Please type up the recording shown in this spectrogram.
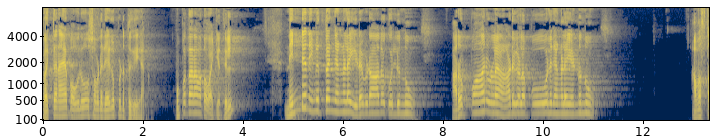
ഭക്തനായ പൗലോസ് അവിടെ രേഖപ്പെടുത്തുകയാണ്. മുപ്പത്താറാമത്തെ വാക്യത്തിൽ നിന്റെ നിമിത്തം ഞങ്ങളെ ഇടവിടാതെ കൊല്ലുന്നു. അറുപ്പാനുള്ള ആടുകളെപ്പോലെ ഞങ്ങളെ എണ്ണുന്നു. അവസ്ഥ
